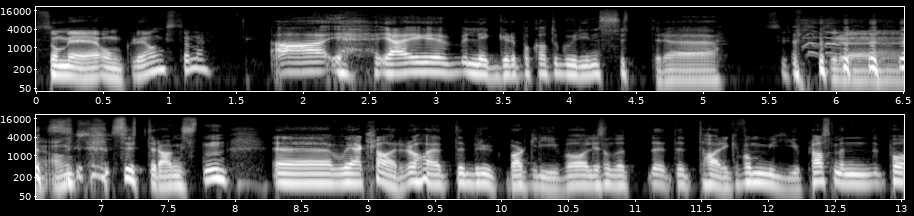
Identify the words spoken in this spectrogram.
som er ordentlig angst, eller? Ja, jeg legger det på kategorien sutre... Sutreangst. Sutreangsten. Uh, hvor jeg klarer å ha et brukbart liv. Og liksom det, det, det tar ikke for mye plass, men på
